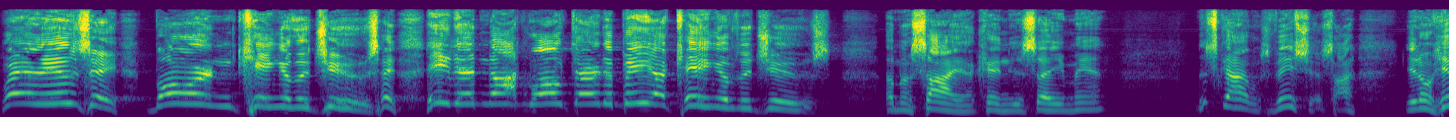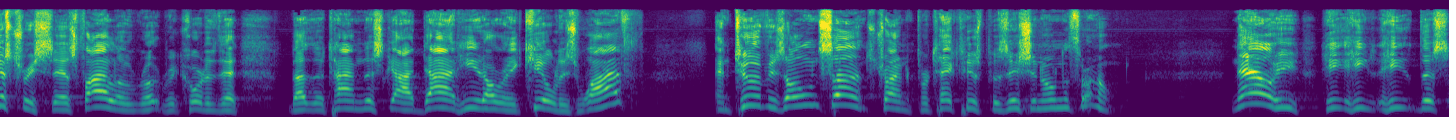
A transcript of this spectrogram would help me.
Where is he? Born king of the Jews. He did not want there to be a king of the Jews, a Messiah. Can you say amen? This guy was vicious. I, you know, history says Philo wrote, recorded that by the time this guy died, he had already killed his wife and two of his own sons trying to protect his position on the throne. Now he, he, he, he, this,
